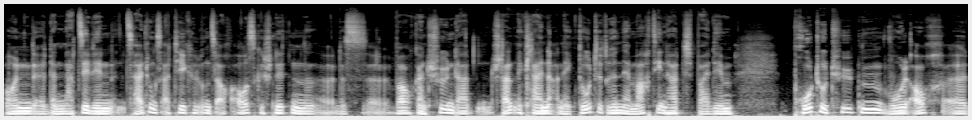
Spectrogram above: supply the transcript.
Und äh, dann hat sie den Zeitungsartikel uns auch ausgeschnitten. Äh, das äh, war auch ganz schön. Da stand eine kleine Anekdote drin. Der Martin hat bei dem Prototypen wohl auch äh,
